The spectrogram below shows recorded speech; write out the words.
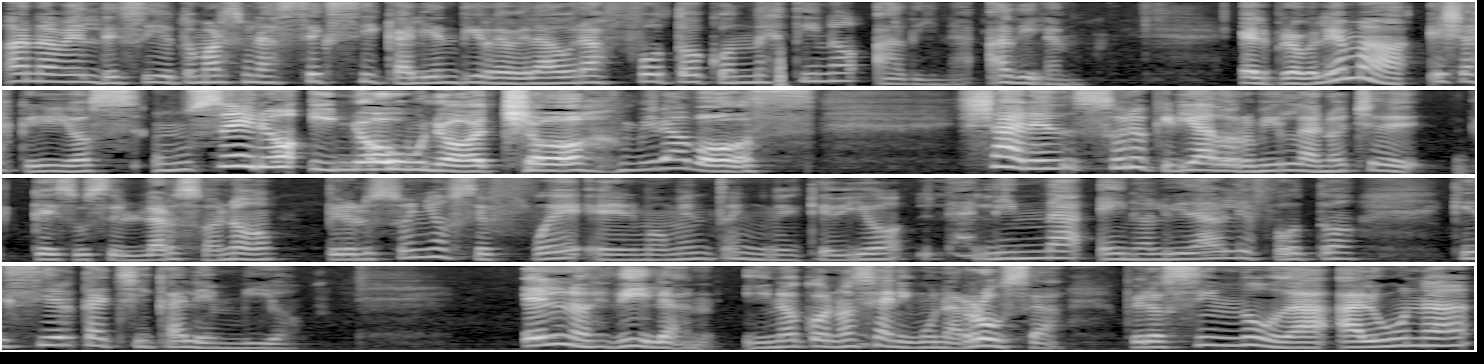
Annabel decide tomarse una sexy, caliente y reveladora foto con destino a, Dina, a Dylan. El problema, ella escribió un 0 y no un 8. Mira vos. Jared solo quería dormir la noche que su celular sonó, pero el sueño se fue en el momento en el que vio la linda e inolvidable foto que cierta chica le envió. Él no es Dylan y no conoce a ninguna rusa, pero sin duda alguna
